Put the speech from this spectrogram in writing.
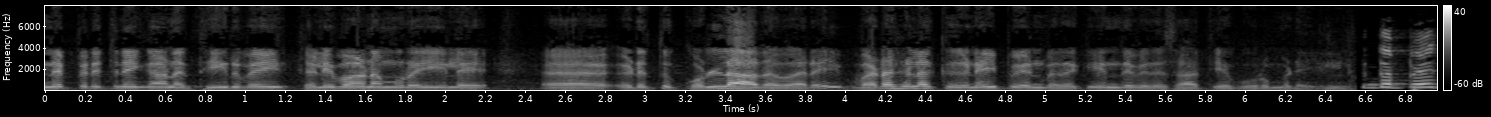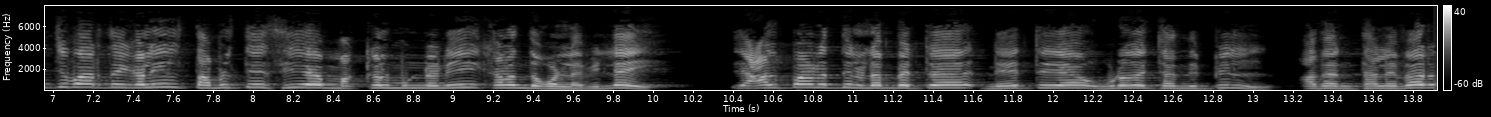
இனப்பிரச்சனைக்கான தீர்வை தெளிவான முறையிலே அஹ், எடுத்துக் கொள்ளாதவரை வடகிழக்கு இணைப்பு என்பதற்கு எந்தவித சாத்தியக்கூறும் இடையில் இந்த பேச்சுவார்த்தைகளில் தமிழ் தேசிய மக்கள் முன்னணி கலந்து கொள்ளவில்லை. யாழ்ப்பாணத்தில் இடம்பெற்ற நேற்றைய ஊடக சந்திப்பில் அதன் தலைவர்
